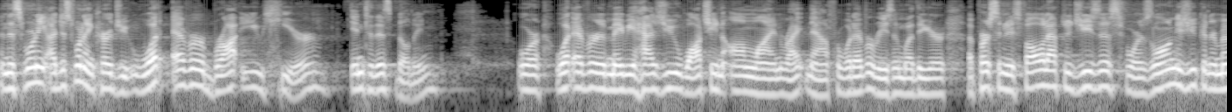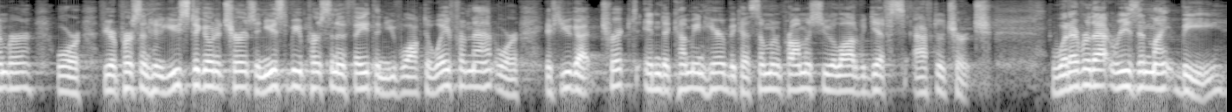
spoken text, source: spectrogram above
And this morning, I just want to encourage you whatever brought you here into this building, or whatever maybe has you watching online right now for whatever reason, whether you're a person who's followed after Jesus for as long as you can remember, or if you're a person who used to go to church and used to be a person of faith and you've walked away from that, or if you got tricked into coming here because someone promised you a lot of gifts after church, whatever that reason might be,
